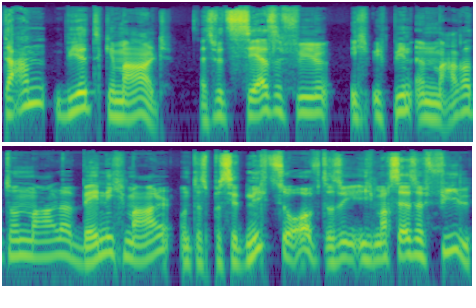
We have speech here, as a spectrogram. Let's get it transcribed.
Dann wird gemalt. Es wird sehr, sehr viel. Ich, ich bin ein Marathonmaler, wenn ich mal, und das passiert nicht so oft. Also ich, ich mache sehr, sehr viel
